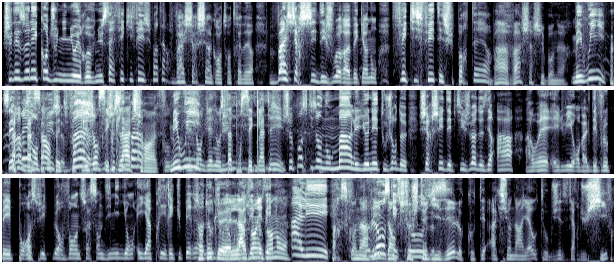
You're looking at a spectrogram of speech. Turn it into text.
Je suis désolé, quand Juninho est revenu, ça fait kiffer les supporters. Va chercher un grand entraîneur. Va chercher des joueurs avec un nom. Fais kiffer tes supporters. Va, va chercher bonheur. Mais oui, c'est vrai bah en ça, plus. fait. Faut Va, que les gens s'éclatent un. Faut, Mais faut que oui, les gens viennent au stade pour s'éclater. Je pense qu'ils en ont marre, les Lyonnais, toujours de chercher des petits joueurs, de se dire ah ah ouais, et lui, on va le développer pour ensuite le revendre 70 millions et après récupérer un Surtout autre que l'argent, ils développer. en ont. Allez, Parce qu'on arrive lance dans ce que je te disais, le côté actionnariat où tu es obligé de faire du chiffre,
